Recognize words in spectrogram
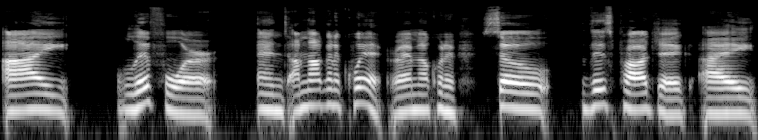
I live for and I'm not going to quit, right? I'm not quitting. So this project I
